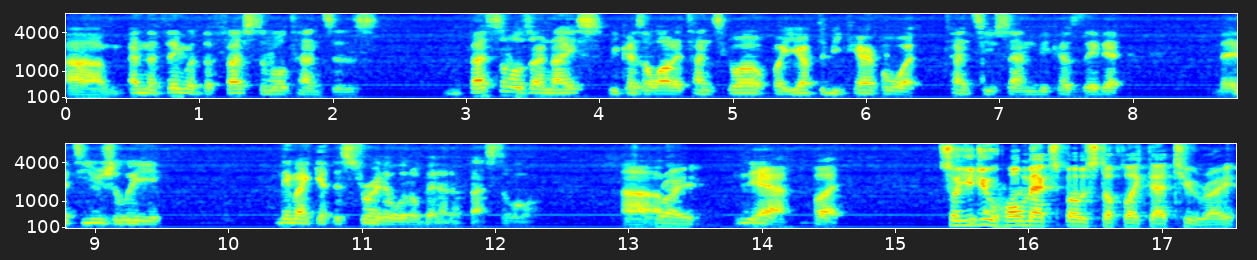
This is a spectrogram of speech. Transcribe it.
um, and the thing with the festival tents is festivals are nice because a lot of tents go out, but you have to be careful what tents you send because they did. It's usually they might get destroyed a little bit at a festival. Um, right. Yeah, but So you do home expos stuff like that too, right?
